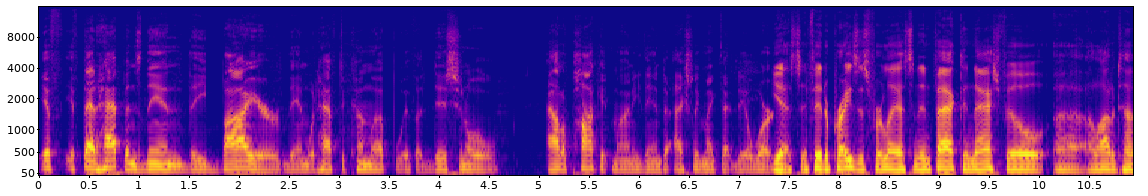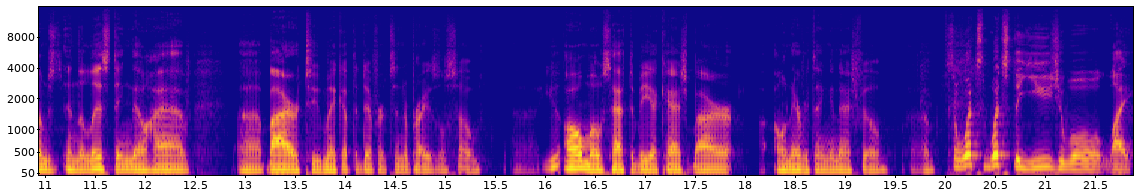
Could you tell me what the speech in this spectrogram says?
if if that happens, then the buyer then would have to come up with additional out of pocket money then to actually make that deal work. Yes, if it appraises for less, and in fact, in Nashville, uh, a lot of times in the listing they'll have uh, buyer to make up the difference in appraisal. So uh, you almost have to be a cash buyer on everything in Nashville. Uh, So what's what's the usual like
